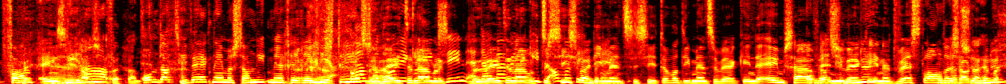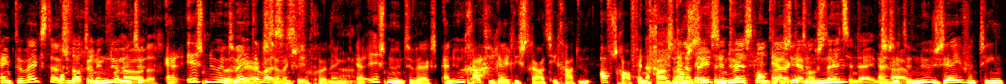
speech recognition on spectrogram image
van zin, die haven. want- Omdat die werknemers dan niet meer geregistreerd We zijn. Ooyek, weten namelijk, zin en we weten namelijk iets anders precies waar die mensen zitten. Want die mensen werken in de Eemshaven Omdat en die ze werken nu- in het Westland. En zo, daar hebben we nu- geen Omdat er tewerkstellingsvergunning nu voor een te- nodig. er is nu een We tewerkstellingsvergunning. Er is nu een tewerks. En u gaat die registratie gaat u afschaffen. En dan gaan ze En nog er steeds zitten in het nu- Westland er werken en zitten nog nu- steeds in de Er Eemshaven. zitten nu 17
